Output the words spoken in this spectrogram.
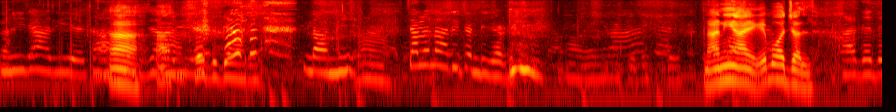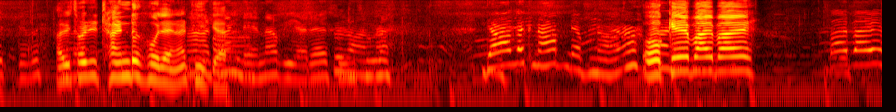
नहीं जा रही कहाँ जा रही है? नानी। चलो नानी चंडीगढ़। नानी आएँगे बहुत जल्द। आगे देखते हुए। अभी थोड़ी ठंड हो जाए ना ठीक है। ठंड है ना ध्यान रखना आपने अपना है ना? Okay bye bye. Bye bye.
